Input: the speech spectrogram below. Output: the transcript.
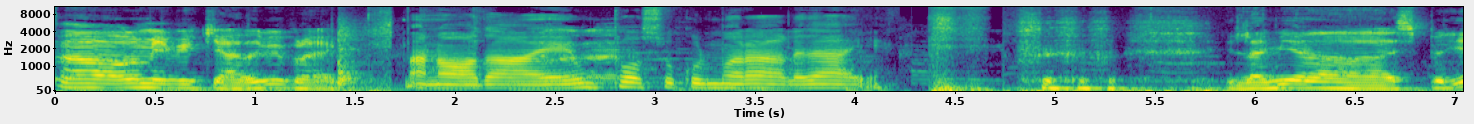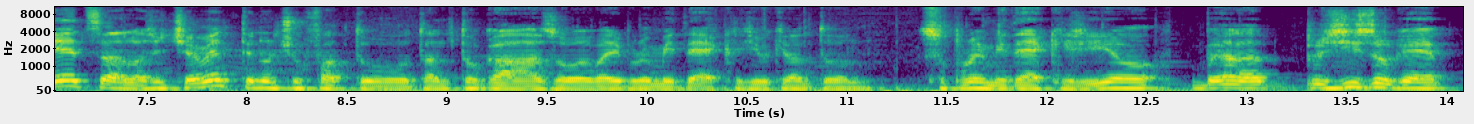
No, non mi picchiate, vi prego. Ma no, dai, un po' su col morale, dai. la mia esperienza, allora, sinceramente non ci ho fatto tanto caso ai vari problemi tecnici, perché tanto sono problemi tecnici. Io beh, preciso che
